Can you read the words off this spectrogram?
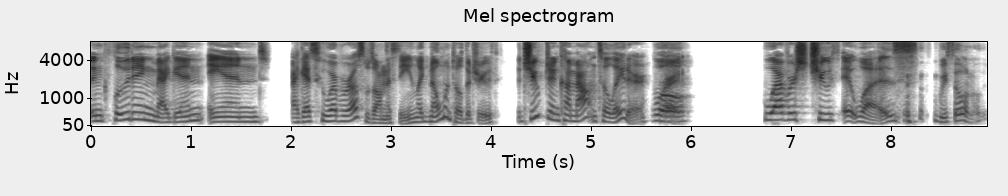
Including Megan and I guess whoever else was on the scene. Like, no one told the truth. The truth didn't come out until later. Well, Right. whoever's truth it was, We still don't know.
